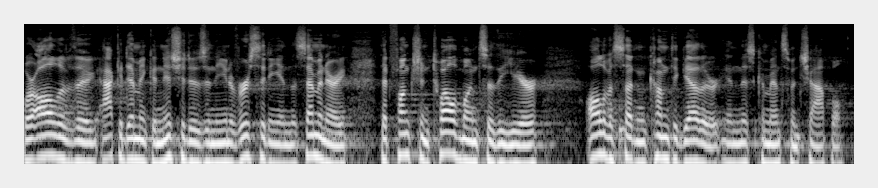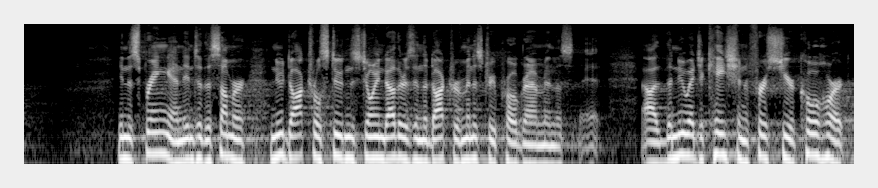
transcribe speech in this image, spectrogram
where all of the academic initiatives in the university and the seminary that function 12 months of the year all of a sudden come together in this commencement chapel. In the spring and into the summer, new doctoral students joined others in the Doctor of Ministry program. In the, uh, the new education first year cohort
